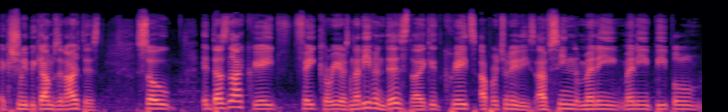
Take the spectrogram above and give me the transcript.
actually becomes an artist. So it does not create fake careers. Not even this. Like it creates opportunities. I've seen many, many people,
